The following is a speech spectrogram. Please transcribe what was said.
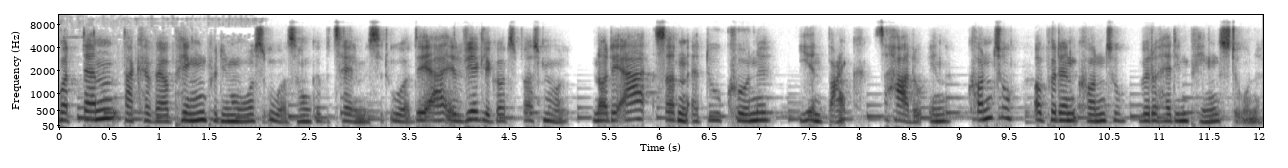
Hvordan der kan være penge på din mors ur, så hun kan betale med sit ur, det er et virkelig godt spørgsmål. Når det er sådan, at du er kunde i en bank, så har du en konto, og på den konto vil du have dine penge stående.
